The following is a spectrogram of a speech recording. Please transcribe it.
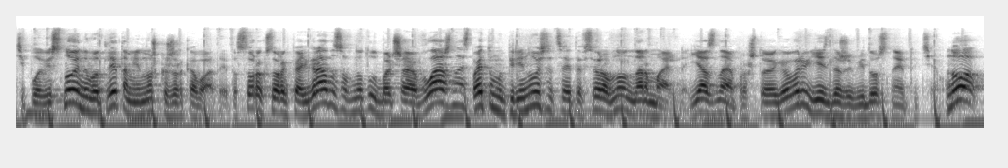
тепло весной, но вот летом немножко жарковато. Это 40-45 градусов, но тут большая влажность, поэтому переносится это все равно нормально. Я знаю, про что я говорю, есть даже видос на эту тему. Но,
